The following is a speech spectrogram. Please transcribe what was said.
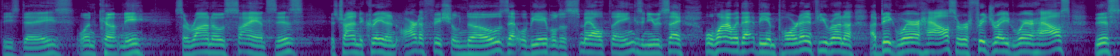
these days. One company, Serrano Sciences, is trying to create an artificial nose that will be able to smell things. And you would say, well, why would that be important? If you run a, a big warehouse, a refrigerated warehouse, this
